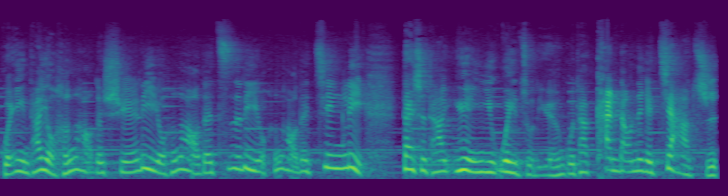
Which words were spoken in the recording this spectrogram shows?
回应，他有很好的学历，有很好的资历，有很好的经历，但是他愿意为主的缘故，他看到那个价值，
